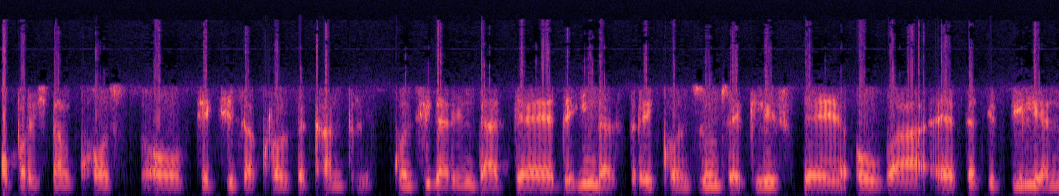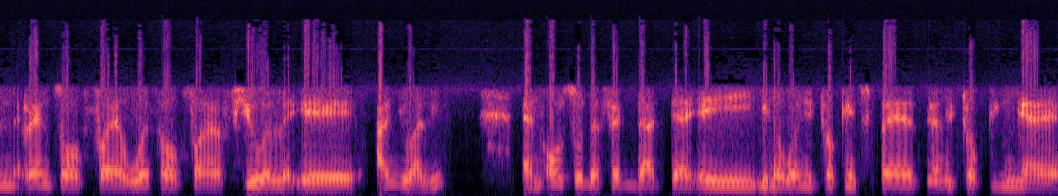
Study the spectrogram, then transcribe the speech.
operational costs of taxis across the country, considering that uh, the industry consumes at least uh, over uh, 30 billion rands of uh, worth of uh, fuel uh, annually and also the fact that uh, you know when you're talking spares, when you're talking uh,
